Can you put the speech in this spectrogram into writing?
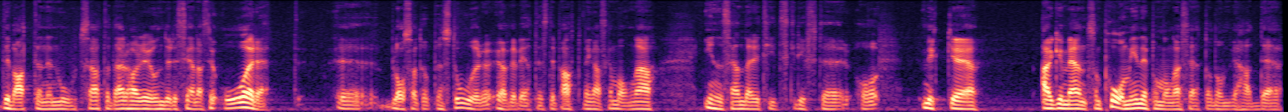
debatten den motsatta. Där har det under det senaste året eh, blossat upp en stor överbetesdebatt med ganska många insändare i tidskrifter och mycket argument som påminner på många sätt av de vi hade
